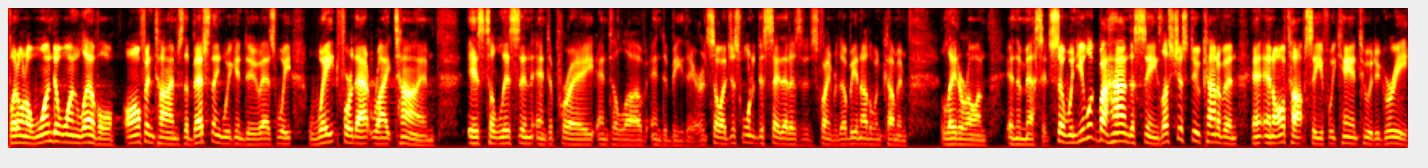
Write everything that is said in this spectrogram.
But on a one to one level, oftentimes the best thing we can do as we wait for that right time is to listen and to pray and to love and to be there. And so I just wanted to say that as a disclaimer. There'll be another one coming later on in the message. So when you look behind the scenes, let's just do kind of an, an autopsy, if we can, to a degree,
